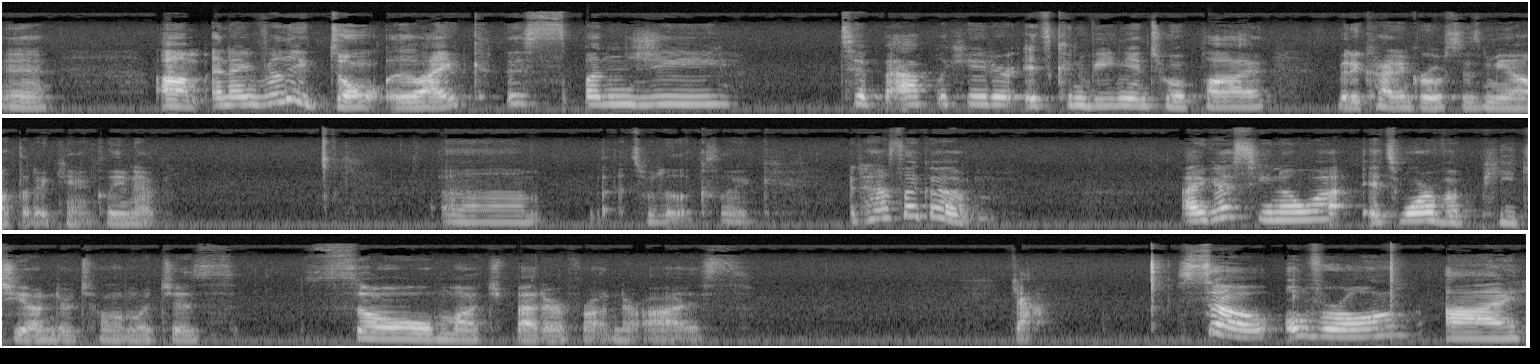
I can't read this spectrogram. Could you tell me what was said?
eh. Um, and I really don't like this spongy tip applicator. It's convenient to apply but it kind of grosses me out that I can't clean it. Um, that's what it looks like. It has like a, I guess, you know what? It's more of a peachy undertone, which is so much better for under eyes. Yeah. So, overall, I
